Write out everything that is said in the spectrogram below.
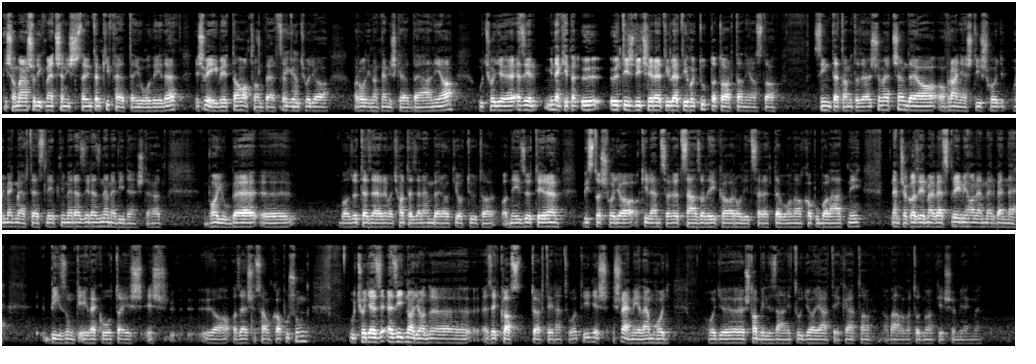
És a második meccsen is szerintem kifejezetten jól védett, és végigvédte a 60 percet, Igen. úgyhogy a, a Rolinak nem is kellett beállnia. Úgyhogy ezért mindenképpen ő, őt is dicséret illeti, hogy tudta tartani azt a szintet, amit az első meccsen, de a, a Vranyest is, hogy, hogy megmerte ezt lépni, mert ezért ez nem evidens. Tehát valljuk be, az 5000 vagy 6000 ember, aki ott ült a, a nézőtéren, biztos, hogy a 95%-a arról itt szerette volna a kapuba látni. Nem csak azért, mert Veszprémi, hanem mert benne bízunk évek óta, és, és ő a, az első számú kapusunk. úgyhogy ez, ez így nagyon, ez egy klassz történet volt így, és, és remélem, hogy, hogy stabilizálni tudja a játékát a, a válogatottban a későbbiekben.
